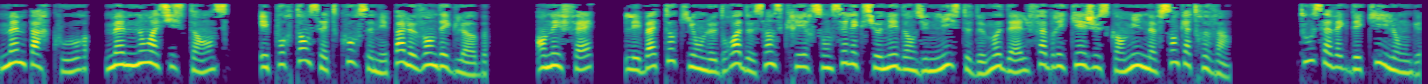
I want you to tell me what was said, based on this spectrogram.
même parcours, même non-assistance, et pourtant cette course n'est pas le vent des globes. En effet, les bateaux qui ont le droit de s'inscrire sont sélectionnés dans une liste de modèles fabriqués jusqu'en 1980. Tous avec des quilles longues.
